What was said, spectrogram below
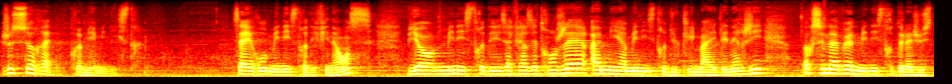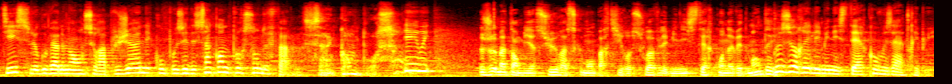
Je serai Premier ministre. Sairo, ministre des Finances, Bjorn, ministre des Affaires étrangères, Amir, ministre du Climat et de l'Énergie, Oxenhaven, ministre de la Justice. Le gouvernement sera plus jeune et composé de 50% de femmes. 50% Eh oui. Je m'attends bien sûr à ce que mon parti reçoive les ministères qu'on avait demandés. Vous aurez les ministères qu'on vous a attribués.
